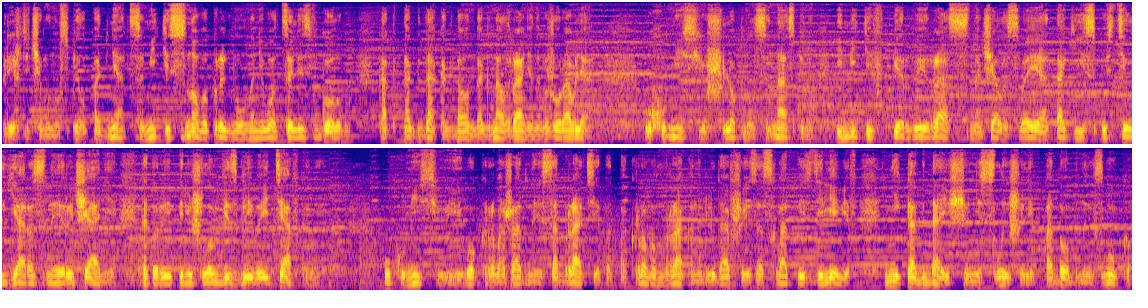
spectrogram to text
Прежде чем он успел подняться, Микки снова прыгнул на него, целясь в голову, как тогда, когда он догнал раненого журавля — Ухумисью шлепнулся на спину, и Микки в первый раз с начала своей атаки испустил яростное рычание, которое перешло в визгливое тявканье. Ухумисью и его кровожадные собратья, под покровом мрака, наблюдавшие за схваткой с деревьев, никогда еще не слышали подобных звуков.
